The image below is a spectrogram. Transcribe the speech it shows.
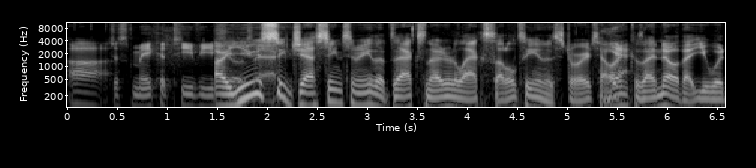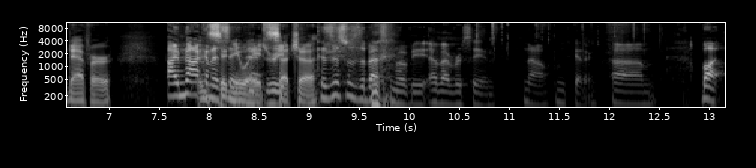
Uh Just make a TV show. Are you Zach. suggesting to me that Zack Snyder lacks subtlety in his storytelling? Yeah. Because I know that you would never I'm not gonna say insinuate that such a. because this was the best movie I've ever seen. No, I'm kidding. Um, but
